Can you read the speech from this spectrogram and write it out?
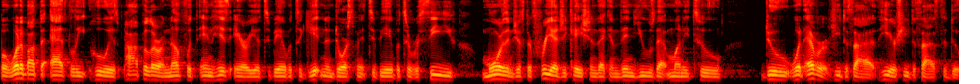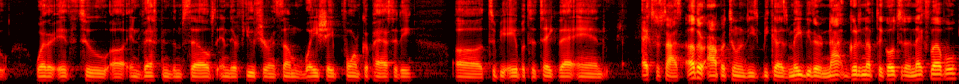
But what about the athlete who is popular enough within his area to be able to get an endorsement, to be able to receive more than just a free education that can then use that money to do whatever he decides he or she decides to do, whether it's to uh, invest in themselves in their future in some way, shape, form, capacity, uh, to be able to take that and exercise other opportunities because maybe they're not good enough to go to the next level,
